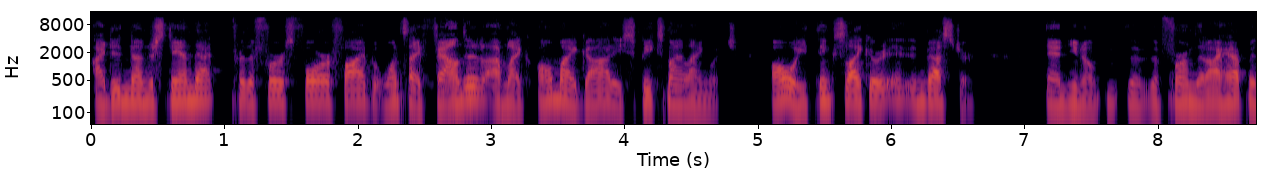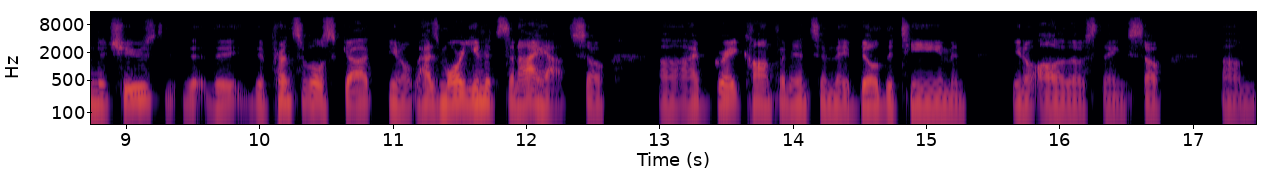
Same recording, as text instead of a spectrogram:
I didn't understand that for the first four or five, but once I found it, I'm like, oh my God, he speaks my language. Oh, he thinks like an investor. And you know, the, the firm that I happen to choose, the, the the principal's got you know has more units than I have, so uh, I have great confidence, and they build the team, and you know all of those things so um,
